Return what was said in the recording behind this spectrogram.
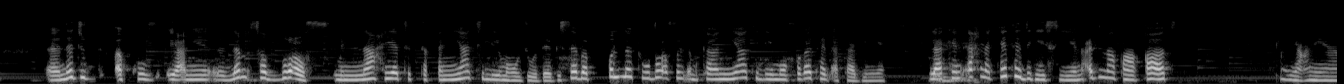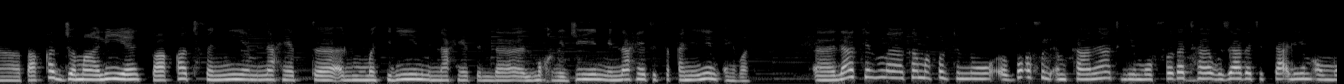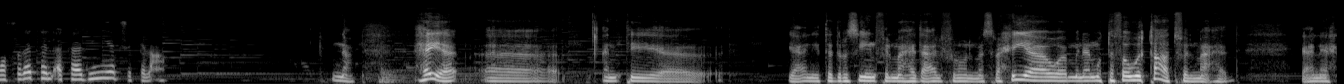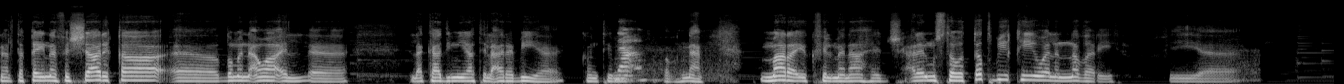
نجد أكو يعني لمسه ضعف من ناحية التقنيات اللي موجودة بسبب قلة وضعف الإمكانيات اللي موفرتها الأكاديمية. لكن إحنا كتدريسيين عندنا طاقات يعني طاقات جمالية طاقات فنية من ناحية الممثلين من ناحية المخرجين من ناحية التقنيين أيضا. آه، لكن كما قلت إنه ضعف الإمكانات اللي موفرتها وزاره التعليم أو موفرتها الأكاديمية بشكل عام. نعم. هي آه أنت آه يعني تدرسين في المعهد العالي للفنون المسرحية ومن المتفوقات في المعهد. يعني إحنا التقينا في الشارقة آه ضمن أوائل آه الأكاديميات العربية. كنت نعم. نعم. ما رأيك في المناهج؟ على المستوى التطبيقي ولا النظري؟ في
